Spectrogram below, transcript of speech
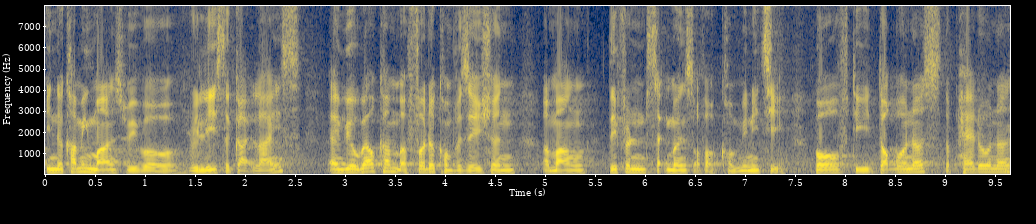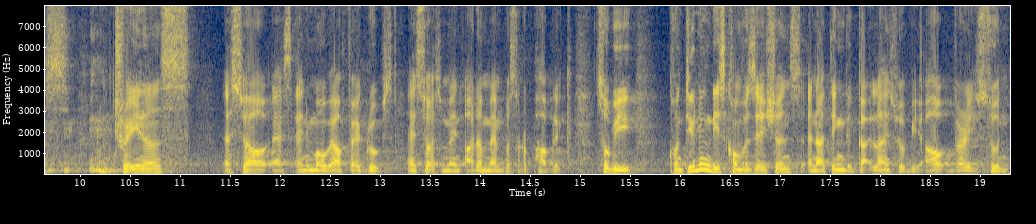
in the coming months, we will release the guidelines and we'll welcome a further conversation among different segments of our community, both the dog owners, the pet owners, trainers, as well as animal welfare groups, as well as many other members of the public. So we continuing these conversations, and I think the guidelines will be out very soon.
